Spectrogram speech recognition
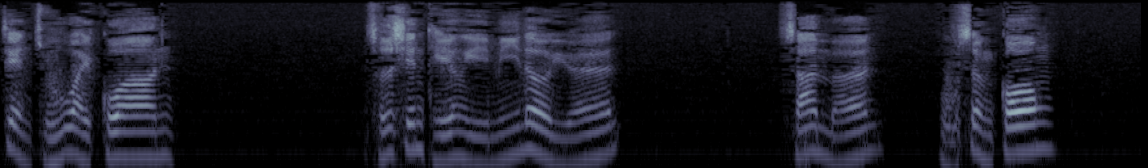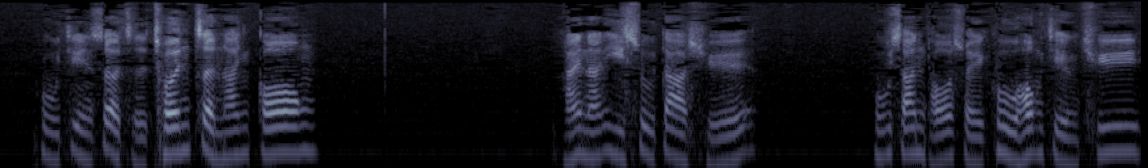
建筑外观，慈心亭与弥勒园，山门武圣宫，附近设置村镇安宫，台南艺术大学。乌山头水库风景区，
